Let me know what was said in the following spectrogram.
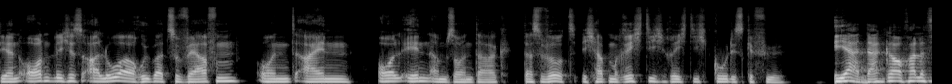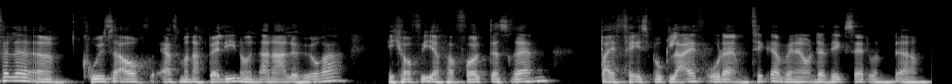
dir ein ordentliches Aloha rüber zu werfen und ein All-In am Sonntag. Das wird. Ich habe ein richtig, richtig gutes Gefühl. Ja, danke auf alle Fälle. Ähm, Grüße auch erstmal nach Berlin und an alle Hörer. Ich hoffe, ihr verfolgt das Rennen bei Facebook Live oder im Ticker, wenn ihr unterwegs seid und ähm,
